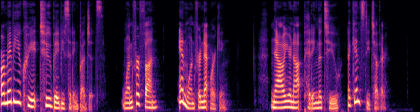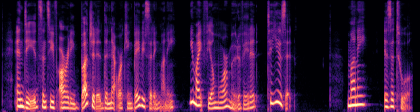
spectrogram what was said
Or maybe you create two babysitting budgets one for fun and one for networking. Now you're not pitting the two against each other. Indeed, since you've already budgeted the networking babysitting money, you might feel more motivated to use it. Money is a tool.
